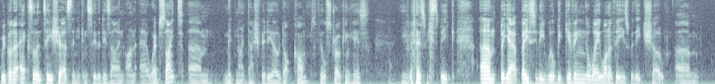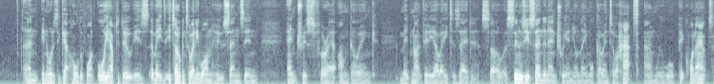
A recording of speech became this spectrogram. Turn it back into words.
We've got our excellent t-shirts. Then you can see the design on our website, um, midnight-video.com. Phil stroking his, even as we speak. Um, but yeah, basically we'll be giving away one of these with each show. Um, and in order to get hold of one, all you have to do is, I mean, it's open to anyone who sends in entries for our ongoing midnight video A to Z. So as soon as you send an entry in, your name will go into a hat, and we will pick one out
